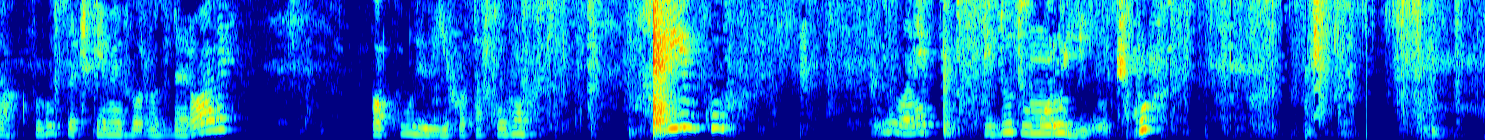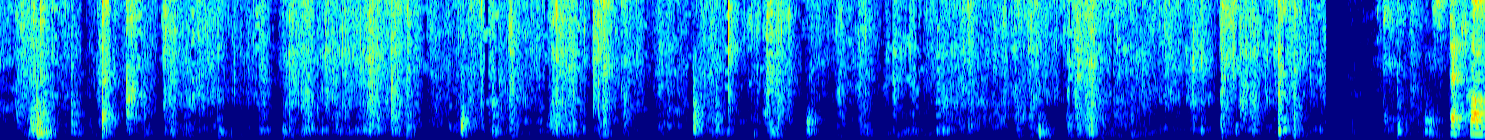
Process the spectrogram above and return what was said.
Так, гусочки ми розбирали. Пакую їх отакого в плівку. І вони підуть у морозилочку. Ось така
